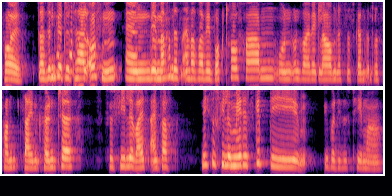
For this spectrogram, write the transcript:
voll. Da sind wir total offen. Ähm, wir machen das einfach, weil wir Bock drauf haben und, und weil wir glauben, dass das ganz interessant sein könnte für viele, weil es einfach nicht so viele Mädels gibt, die über dieses Thema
